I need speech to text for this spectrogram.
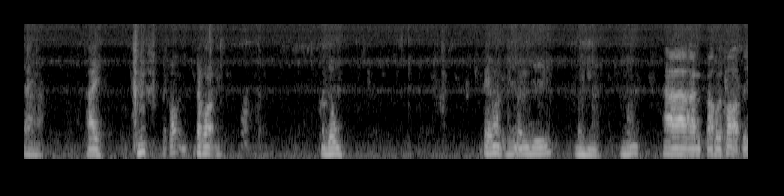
จางอะไทยแล้วก็แล้วก็มันดงแกว่ามันหินมันหินทาอันปลาหอยคอสิ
